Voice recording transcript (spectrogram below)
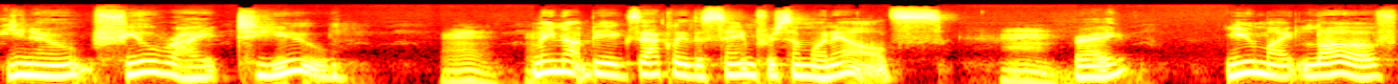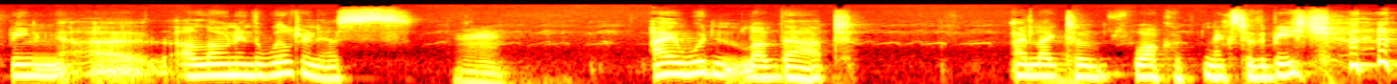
you know feel right to you mm. may not be exactly the same for someone else. Mm. Right? You might love being uh, alone in the wilderness. Mm. I wouldn't love that. I'd like to walk next to the beach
